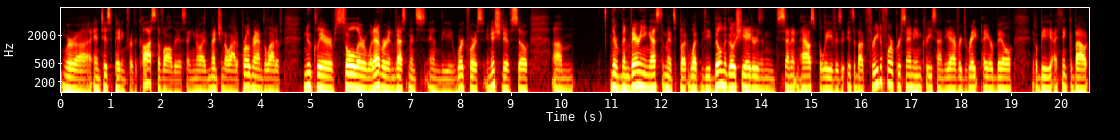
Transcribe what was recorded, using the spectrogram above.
we're uh, anticipating for the cost of all this. And you know, I've mentioned a lot of programs, a lot of nuclear, solar, whatever investments, and the workforce initiatives. So. Um, there have been varying estimates, but what the bill negotiators in Senate and House believe is it's about three to four percent increase on the average ratepayer bill. It'll be, I think, about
